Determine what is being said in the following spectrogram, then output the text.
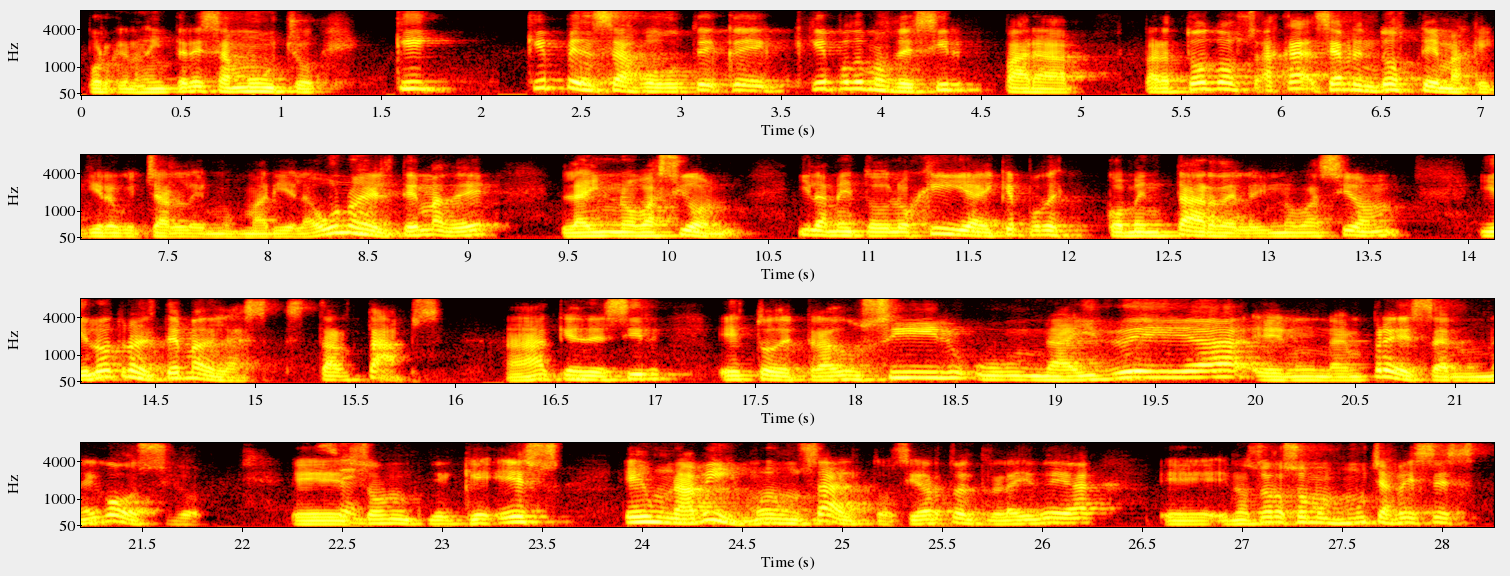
porque nos interesa mucho. ¿Qué, qué pensás vos? ¿Qué, ¿Qué podemos decir para para todos, acá se abren dos temas que quiero que charlemos, Mariela. Uno es el tema de la innovación y la metodología y qué podés comentar de la innovación. Y el otro es el tema de las startups, ¿ah? que es decir, esto de traducir una idea en una empresa, en un negocio. Eh, son, que es, es un abismo, es un salto, ¿cierto? Entre la idea. Eh, nosotros somos muchas veces,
